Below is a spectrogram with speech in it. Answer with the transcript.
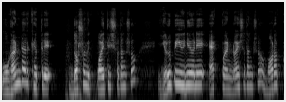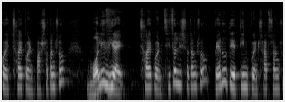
উগান্ডার ক্ষেত্রে দশমিক পঁয়ত্রিশ শতাংশ, ইউরোপীয় ইউনিয়নে এক পয়েন্ট নয় শতাংশ, মরক্কোয় ছয় পয়েন্ট পাঁচ শতাংশ, বলিভিয়ায় ছয় পয়েন্ট ছেচল্লিশ শতাংশ, পেরুতে তিন পয়েন্ট সাত শতাংশ,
